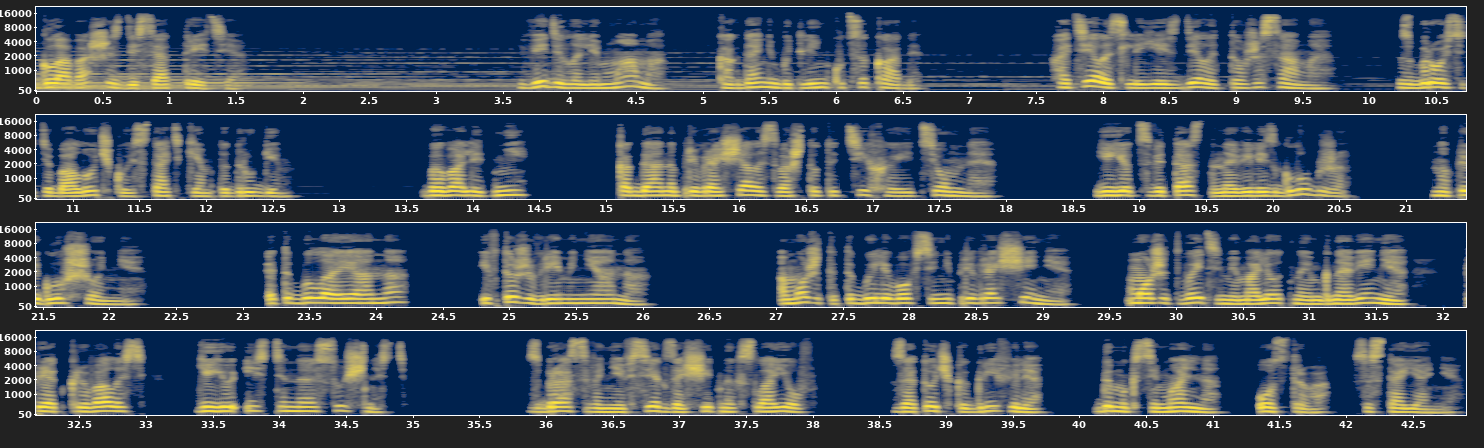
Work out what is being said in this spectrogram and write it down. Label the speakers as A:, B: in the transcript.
A: Глава 63. Видела ли мама когда-нибудь линьку цикады? Хотелось ли ей сделать то же самое? Сбросить оболочку и стать кем-то другим? Бывали дни, когда она превращалась во что-то тихое и темное. Ее цвета становились глубже, но приглушеннее. Это была и она, и в то же время не она. А может, это были вовсе не превращения, может, в эти мимолетные мгновения приоткрывалась ее истинная сущность. Сбрасывание всех защитных слоев, заточка грифеля до максимально острого состояния.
